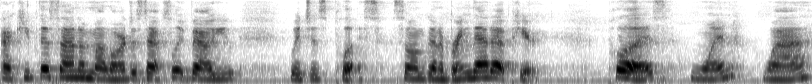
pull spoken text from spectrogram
I keep the sign of my largest absolute value, which is plus. So I'm going to bring that up here. Plus 1y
